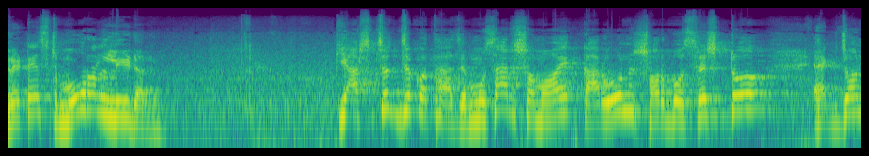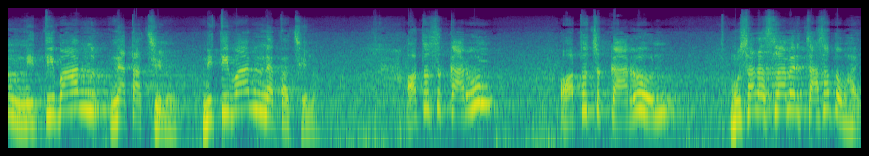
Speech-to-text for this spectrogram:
গ্রেটেস্ট মোরাল লিডার কি আশ্চর্য কথা যে মুসার সময় কারুন সর্বশ্রেষ্ঠ একজন নীতিবান নেতা ছিল, নীতিবান নেতা ছিল। অথচ কারুন অথচ কারুন মুসা ইসলামের চাচাতো ভাই।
